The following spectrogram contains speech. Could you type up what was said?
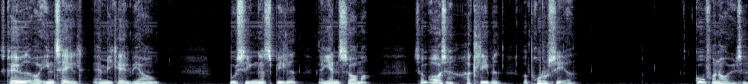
Skrevet og indtalt af Michael Bjerg. Musikken er spillet af Jan Sommer, som også har klippet og produceret. God fornøjelse.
